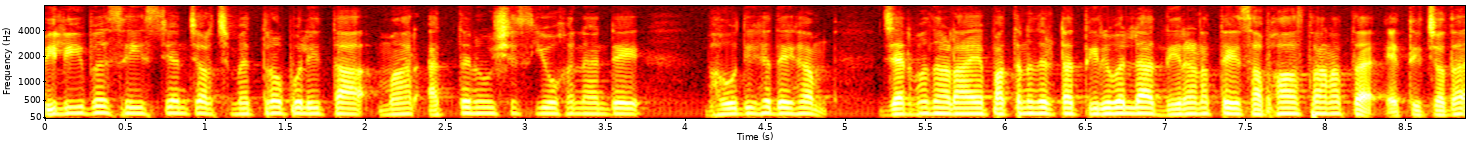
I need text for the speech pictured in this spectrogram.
ബിലീവേഴ്സ് ഈസ്റ്റേൺ ചർച്ച് മെത്രോപൊലിത്ത മാർ അത്തനൂഷ്യസ് യോഹനാന്റെ ഭൗതികദേഹം ജന്മനാടായ പത്തനംതിട്ട തിരുവല്ല നിരണത്തെ സഭാസ്ഥാനത്ത് എത്തിച്ചത്.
